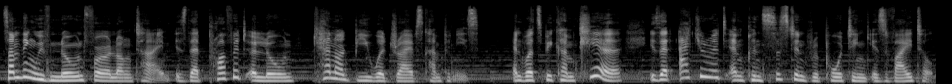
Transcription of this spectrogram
Something we've known for a long time is that profit alone cannot be what drives companies. And what's become clear is that accurate and consistent reporting is vital.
